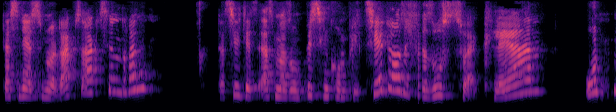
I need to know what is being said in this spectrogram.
Das sind jetzt nur DAX-Aktien drin. Das sieht jetzt erstmal so ein bisschen kompliziert aus. Ich versuche es zu erklären. Unten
